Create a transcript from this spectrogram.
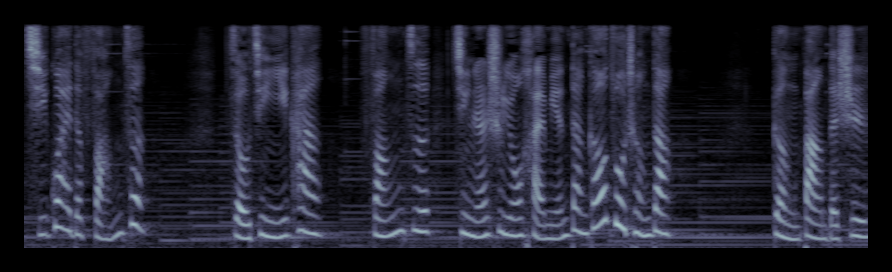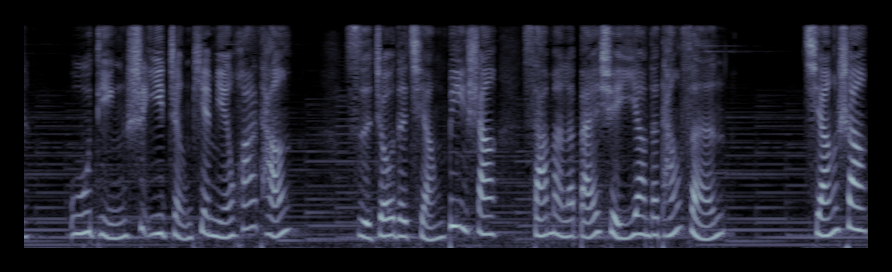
奇怪的房子，走近一看，房子竟然是用海绵蛋糕做成的。更棒的是，屋顶是一整片棉花糖，四周的墙壁上撒满了白雪一样的糖粉，墙上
